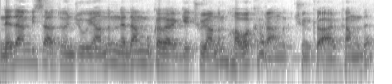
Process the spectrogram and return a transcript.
Neden bir saat önce uyandım? Neden bu kadar geç uyandım? Hava karanlık çünkü arkamda.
